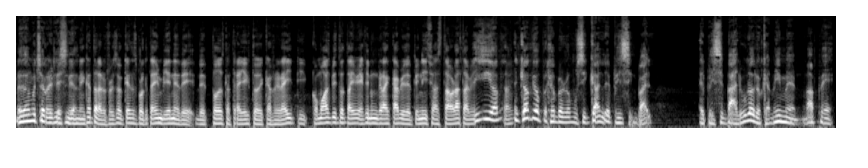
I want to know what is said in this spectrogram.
Me da mucha curiosidad. Me, encanta la reflexión que haces porque también viene de, de, todo este trayecto de carrera y, como has visto también tiene un gran cambio de inicio hasta ahora también. Y en cambio, por ejemplo, lo musical es principal. El principal, uno de los que a mí me, más me,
